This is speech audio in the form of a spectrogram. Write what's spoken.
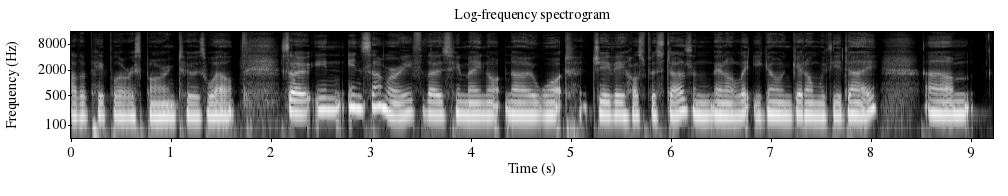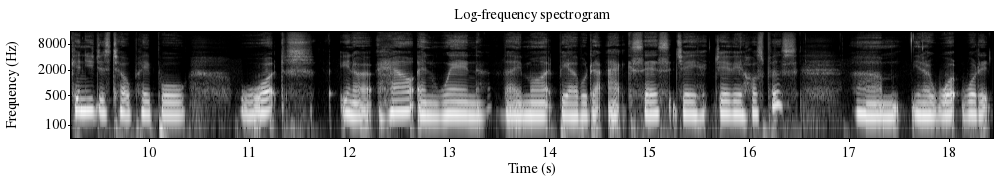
other people are aspiring to as well. So, in, in summary, for those who may not know what GV Hospice does, and then I'll let you go and get on with your day, um, can you just tell people what, you know, how and when they might be able to access G, GV Hospice? Um, you know, what, what it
